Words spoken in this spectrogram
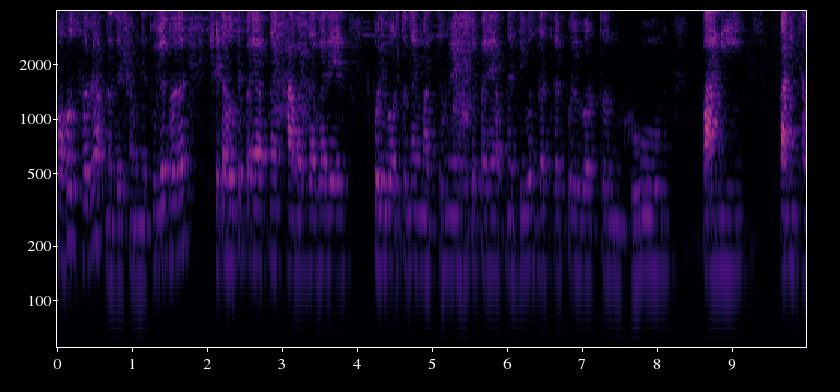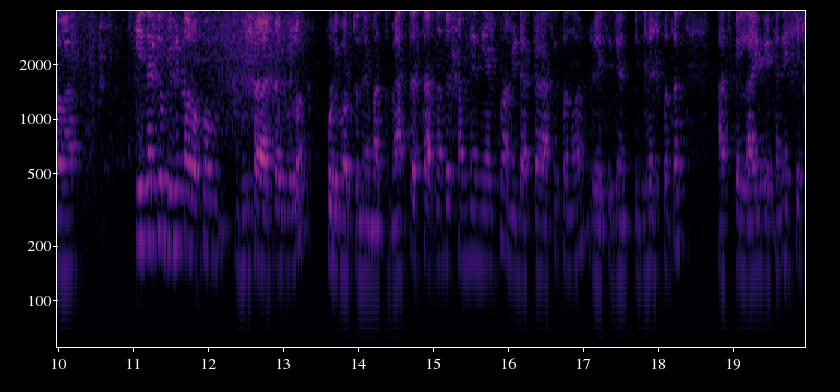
সহজভাবে আপনাদের সামনে তুলে ধরার। সেটা হতে পারে আপনার খাবার দাবারের পরিবর্তনের মাধ্যমে, হতে পারে আপনার জীবনযাত্রার পরিবর্তন, ঘুম, পানি পানি খাওয়া এই জাতীয় বিভিন্ন রকম বিষয় আশয়গুলো পরিবর্তনের মাধ্যমে। আস্তে আস্তে আপনাদের সামনে নিয়ে আসব। আমি doctor Asif Anwar resident PG হাসপাতাল। আজকের লাইভ এখানেই শেষ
